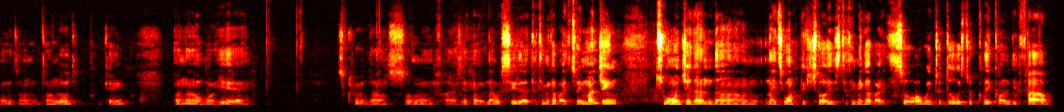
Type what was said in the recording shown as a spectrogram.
download download. Okay. And now over here. Scroll down so many files. Now we see that 30 megabytes. So imagine 291 um, pictures is 30 megabytes. So what we need to do is to click on the file.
